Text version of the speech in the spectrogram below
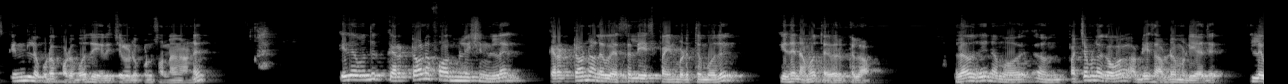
ஸ்கின்ல கூட படும்போது எரிச்சல் இருக்கும்னு சொன்னேன் நான். இதை வந்து கரெக்டான ஃபார்முலேஷனில் கரெக்டான அளவு எஸ்எல்ஏஸ் பயன்படுத்தும் போது இதை நம்ம தவிர்க்கலாம். அதாவது நம்ம பச்சை மிளகாவை அப்படியே சாப்பிட முடியாது. இல்லை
